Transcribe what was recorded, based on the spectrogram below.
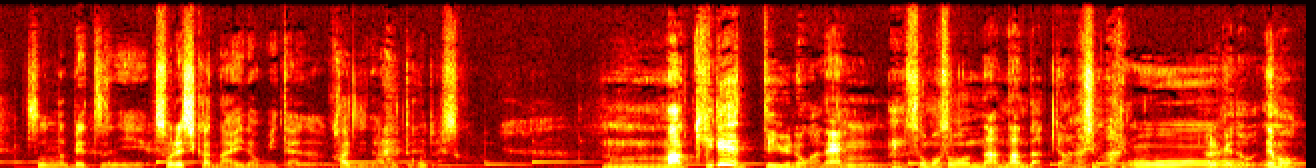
そんな別にそれしかないのみたいな感じになるってことですか？うん、まあ、綺麗っていうのがね、うん。そもそも何なんだって話もある。あるけどでも、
